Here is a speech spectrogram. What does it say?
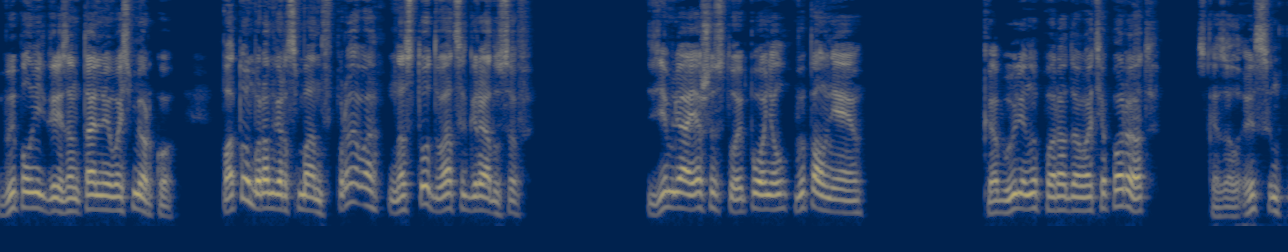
Выполнить горизонтальную восьмерку. Потом ранверсман вправо на 120 градусов. Земля, я шестой, понял. Выполняю. Кобылину пора давать аппарат, сказал Эссен,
